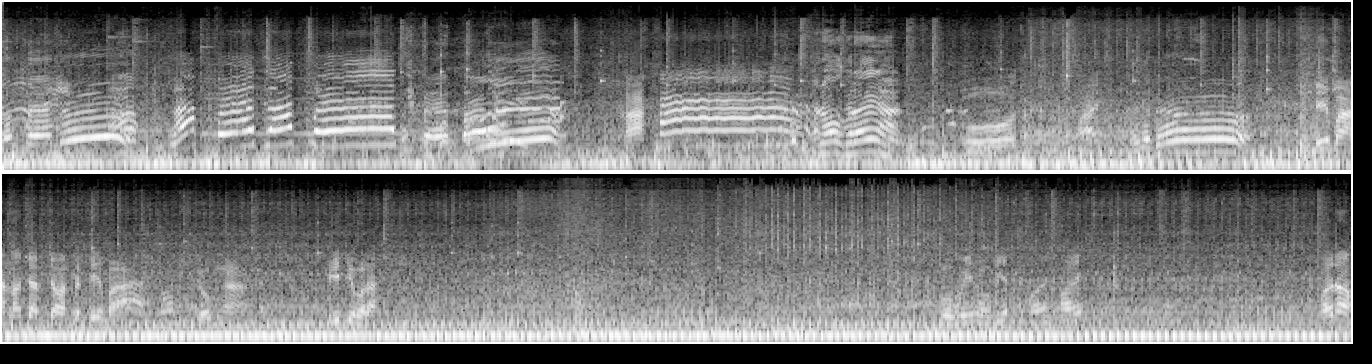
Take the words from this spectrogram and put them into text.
รักแฟนเด้อรักแปดรักแปดแฟนตายฮะอันออกเท่าไหรอะโอ้ไปไปกันเด้อเตะบานเนาะจันจอดเป็นเตะบานยกงานพิษอยู่ปะล่ะโอ้ยโอ้ยถอยถอยถอยเนาะ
